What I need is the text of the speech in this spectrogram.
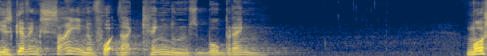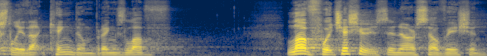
He's giving sign of what that kingdom will bring. Mostly, that kingdom brings love. Love which issues in our salvation.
